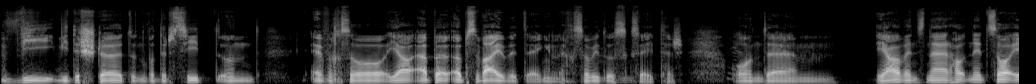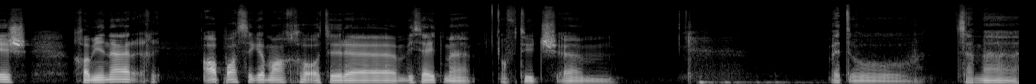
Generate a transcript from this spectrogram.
wie, wie der steht und wo der sieht und einfach so, ja, eben, ob es vibet eigentlich, so wie du es gesagt hast. Und ähm, ja, wenn es halt nicht so ist, kann man dann Anpassungen machen oder, äh, wie sagt man auf Deutsch, ähm, wenn du zusammen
